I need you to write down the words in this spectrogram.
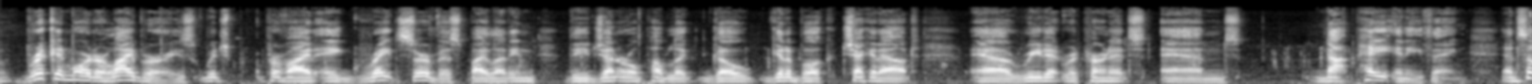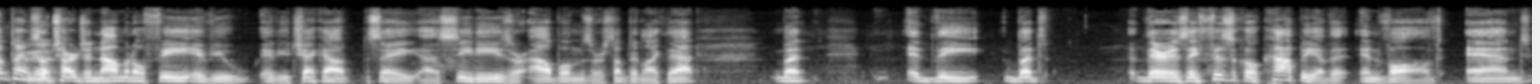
brick and mortar libraries, which provide a great service by letting the general public go get a book, check it out, uh, read it, return it, and not pay anything. And sometimes they'll charge a nominal fee if you if you check out, say, uh, CDs or albums or something like that. But the but there is a physical copy of it involved, and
